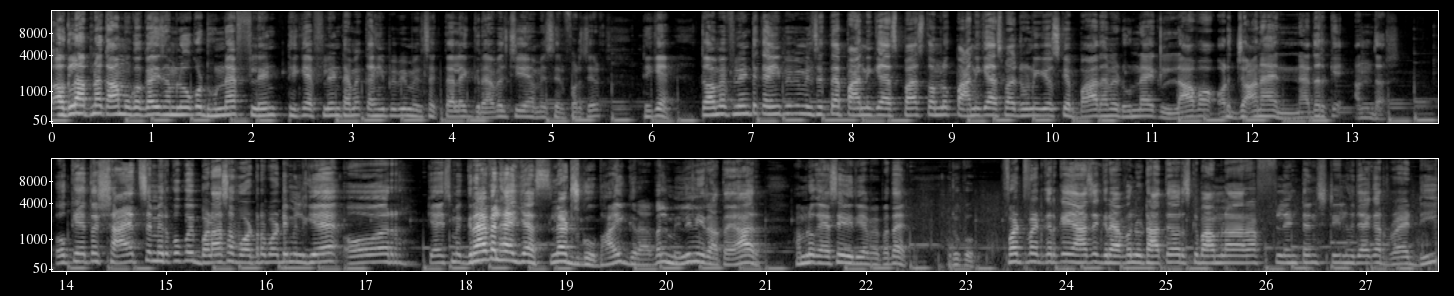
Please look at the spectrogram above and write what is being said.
तो अगला अपना काम होगा गाइज़ हम लोगों को ढूंढना है फ्लिंट ठीक है? फ्लिंट हमें कहीं पे भी मिल सकता है लाइक ग्रेवल चाहिए हमें सिर्फ़ और सिर्फ़, ठीक है? तो हमें फ्लिंट कहीं पे भी मिल सकता है पानी के आसपास तो हम लोग पानी के आसपास ढूंढेंगे, उसके बाद हमें ढूंढना है एक लावा और जाना है नेदर के अंदर। ओके तो शायद से मेरे को कोई बड़ा सा वाटर बॉडी मिल गया है, और क्या इसमें ग्रेवल है? यस लेट्स गो भाई ग्रेवल मिल ही नहीं रहा था यार। हम लोग ऐसे एरिया में, पता है? रुको। फट फट करके यहाँ से ग्रेवल उठाते हैं और उसके बाद हमारा फ्लिंट एंड स्टील हो जाएगा रेडी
